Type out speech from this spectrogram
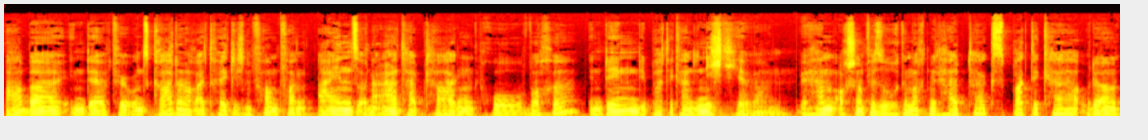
aber in der für uns gerade noch erträglichen Form von eins oder anderthalb Tagen pro Woche, in denen die Praktikanten nicht hier waren. Wir haben auch schon Versuche gemacht mit Halbtagspraktika oder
